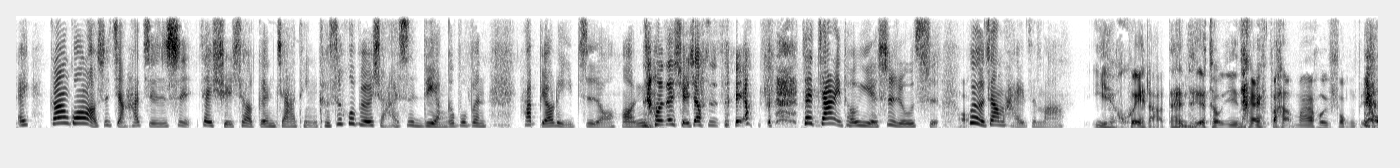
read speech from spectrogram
哎，刚刚光老师讲，他其实是在学校跟家庭，可是会不会有小孩是两个部分，他比较理智哦？哦，你知道在学校是这样子，在家里头也是。是如此，会有这样的孩子吗？哦、也会啦，但那个东西，他爸妈会疯掉。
